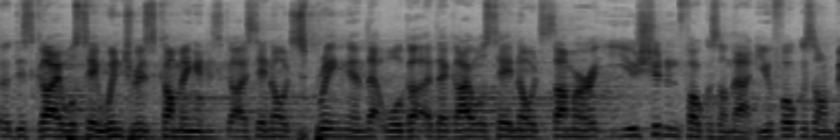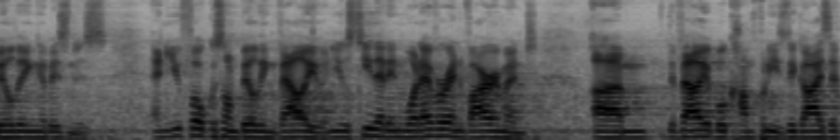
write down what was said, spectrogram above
uh, this guy will say winter is coming, and this guy say no, it's spring, and that will that guy will say no, it's summer. You shouldn't focus on that. You focus on building a business, and you focus on building value, and you'll see that in whatever environment um, the valuable companies, the guys that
